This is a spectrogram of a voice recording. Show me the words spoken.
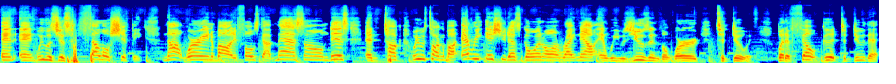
and and we was just fellowshipping not worrying about if folks got masks on this and talk we was talking about every issue that's going on right now and we was using the word to do it. But it felt good to do that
